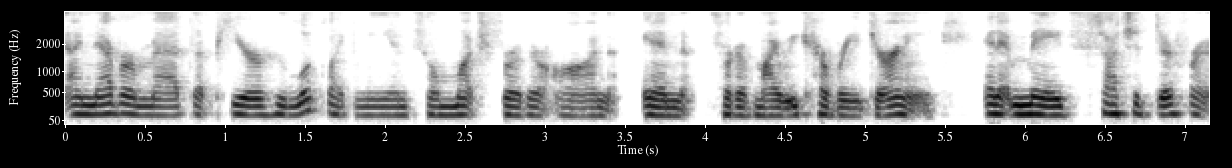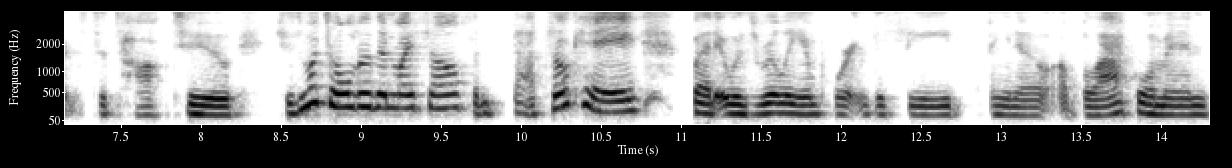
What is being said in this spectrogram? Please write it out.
I never met a peer who looked like me until much further on in sort of my recovery journey. And it made such a difference to talk to. She's much older than myself, and that's okay. But it was really important to see, you know, a Black woman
